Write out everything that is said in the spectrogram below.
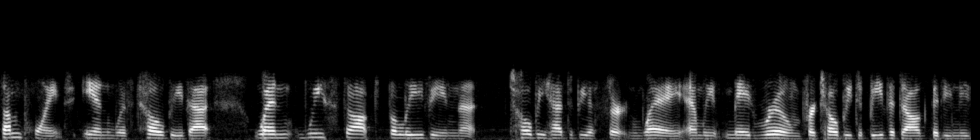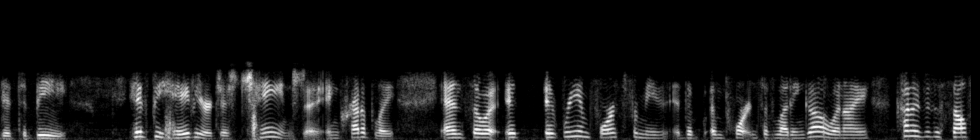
some point in with Toby that when we stopped believing that Toby had to be a certain way and we made room for Toby to be the dog that he needed to be, his behavior just changed incredibly. And so it, it it reinforced for me the importance of letting go. And I kind of did a self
